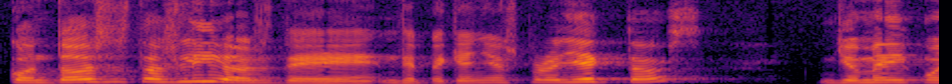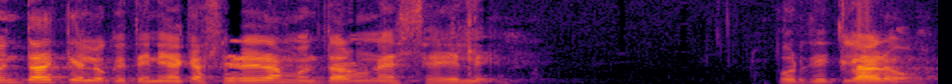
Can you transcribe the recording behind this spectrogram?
Con todos estos líos de, pequeños proyectos, yo me di cuenta que lo que tenía que hacer era montar una SL. Porque claro,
